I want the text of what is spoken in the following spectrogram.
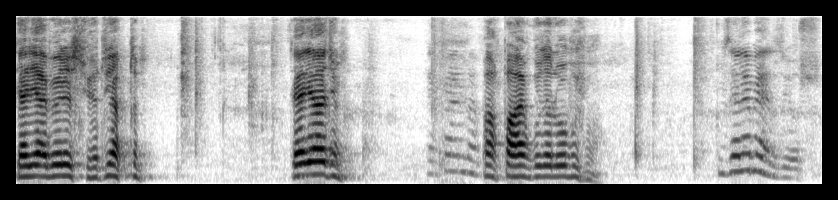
Derya böyle istiyordu yaptım. Derya'cığım Efendim bak bakayım güzel olmuş mu? güzele benziyor.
